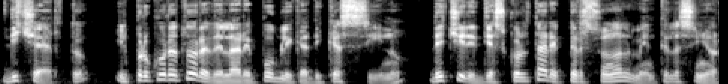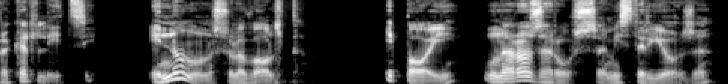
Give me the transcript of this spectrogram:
Di certo, il procuratore della Repubblica di Cassino decide di ascoltare personalmente la signora Carlizzi, e non una sola volta. E poi una rosa rossa misteriosa,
